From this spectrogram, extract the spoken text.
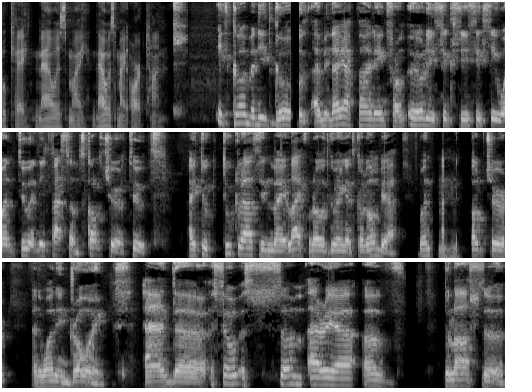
okay now is my now is my art time it comes and it goes. I mean i have painting from early 60 61 too and in fact some sculpture too. I took two classes in my life when i was going at columbia one mm-hmm. sculpture and one in drawing. And uh, so some area of the last uh,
